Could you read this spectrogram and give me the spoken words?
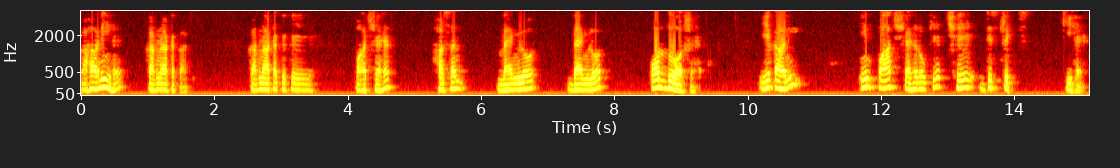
कहानी है कर्नाटका की। कर्नाटक के पाँच शहर हसन, मैंगलोर, बैंगलोर और दो और शहर। ये कहानी इन पाँच शहरों के छह डिस्ट्रिक्ट्स की है।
